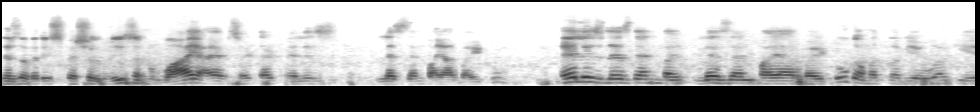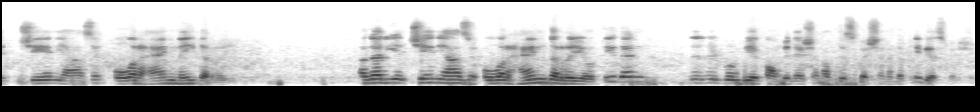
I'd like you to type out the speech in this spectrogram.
There's a very special reason why I have said that L is less than pi r by 2. L is less than by less than pi r by 2 का मतलब ये हुआ कि ये चेन यहाँ से ओवरहैंग नहीं कर रही अगर ये चेन यहाँ से ओवरहैंग कर रही होती देन it would be a combination of this question and the previous question.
